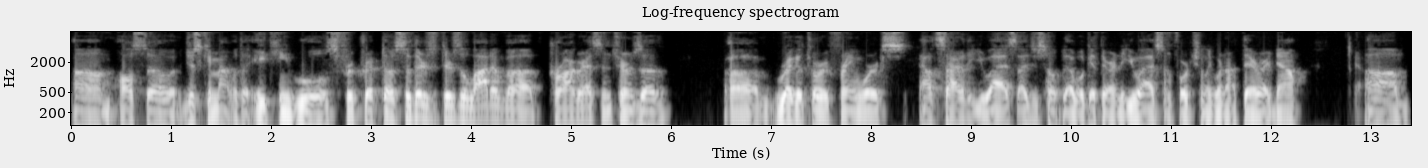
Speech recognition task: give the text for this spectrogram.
um, also just came out with the 18 rules for crypto. So there's there's a lot of uh, progress in terms of um, regulatory frameworks outside of the U.S. I just hope that we'll get there in the U.S. Unfortunately, we're not there right now. Yeah. Um,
